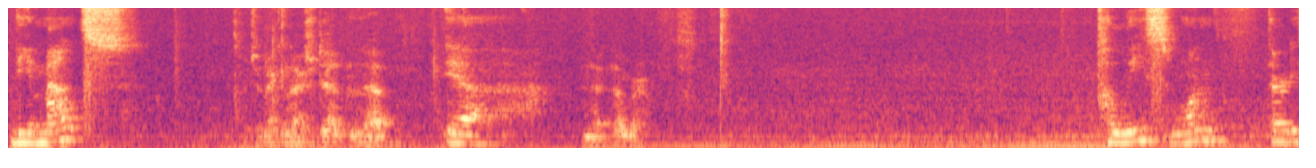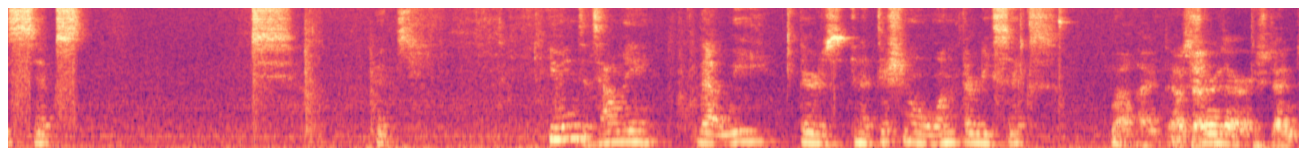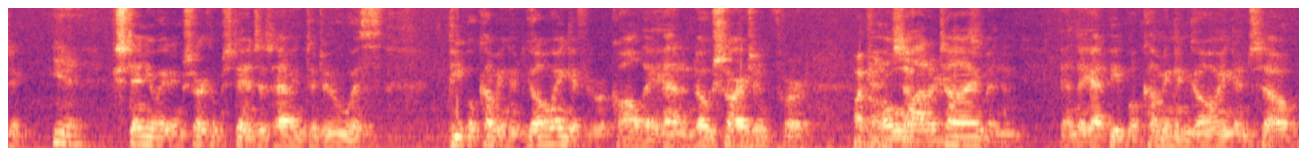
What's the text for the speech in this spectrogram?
The amounts, Which would make a nice dent in that, yeah, in that number. Police one thirty-six. You mean to tell me that we, there's an additional one thirty-six? Well, I- I'm What's that? sure there are extending, Yeah, extenuating circumstances having to do with people coming and going. If you recall, they had a no sergeant for a whole lot of time, and, and they had people coming and going, and so,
